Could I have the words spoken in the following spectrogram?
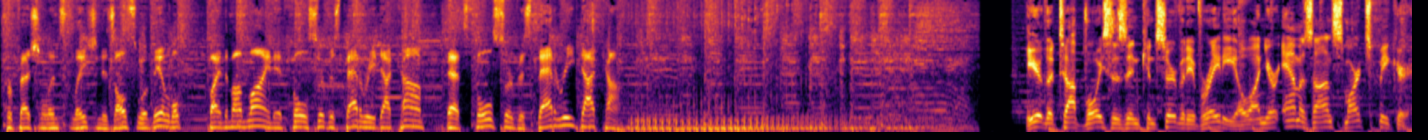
Professional installation is also available. Find them online at fullservicebattery.com. That's fullservicebattery.com. Hear the top voices in conservative radio on your Amazon smart speaker.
